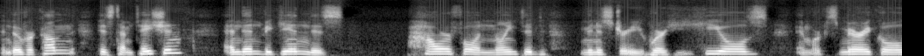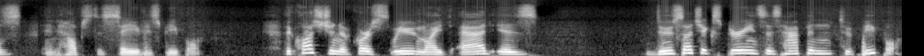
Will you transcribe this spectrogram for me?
and overcome his temptation, and then begin this powerful anointed ministry where he heals and works miracles and helps to save his people. The question, of course, we might add is do such experiences happen to people?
